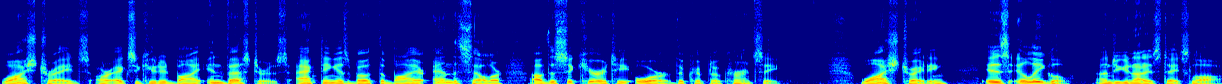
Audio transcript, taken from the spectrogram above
wash trades are executed by investors acting as both the buyer and the seller of the security or the cryptocurrency. Wash trading is illegal under United States law.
